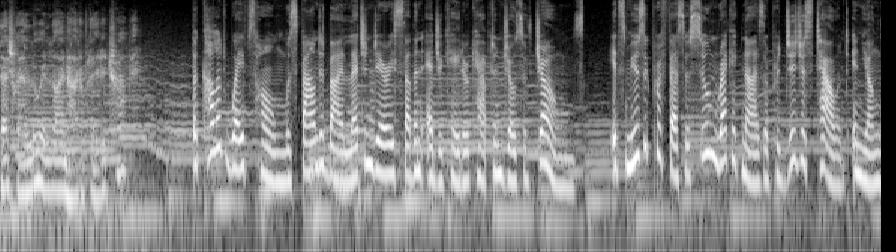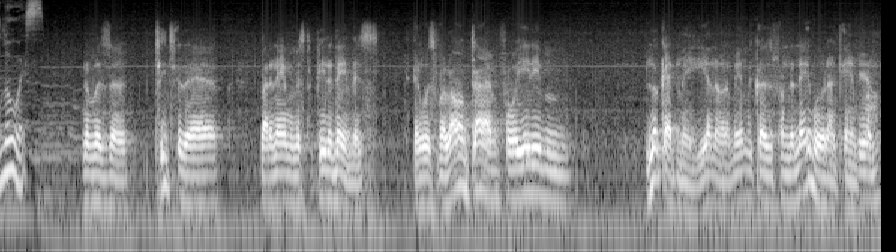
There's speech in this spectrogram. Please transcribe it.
That's where Louis learned how to play the trumpet. The Colored Waif's home was founded by legendary Southern educator Captain Joseph Jones. Its music professor soon recognized a prodigious talent in young Louis. There was a teacher there by the name of Mr. Peter Davis. It was for a long time before he'd even look at me, you know what I mean? Because from the neighborhood I came yeah. from,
